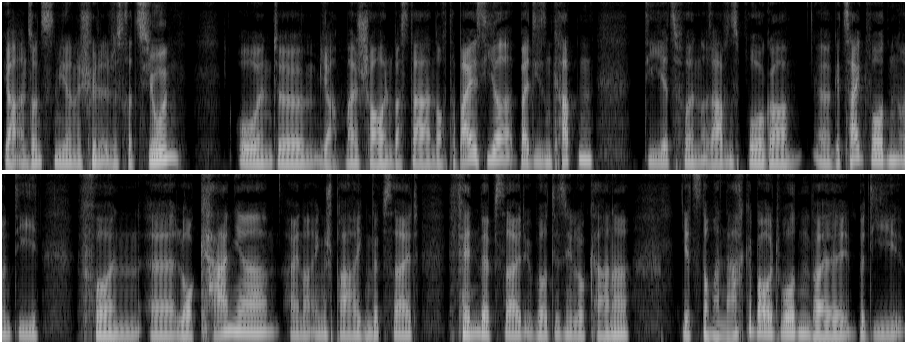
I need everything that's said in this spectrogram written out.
Ja, ansonsten wieder eine schöne Illustration. Und ähm, ja, mal schauen, was da noch dabei ist. Hier bei diesen Karten die jetzt von Ravensburger äh, gezeigt wurden und die von äh, Lorcania, einer englischsprachigen Website, Fan-Website über Disney Lorcana, jetzt nochmal nachgebaut wurden, weil die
